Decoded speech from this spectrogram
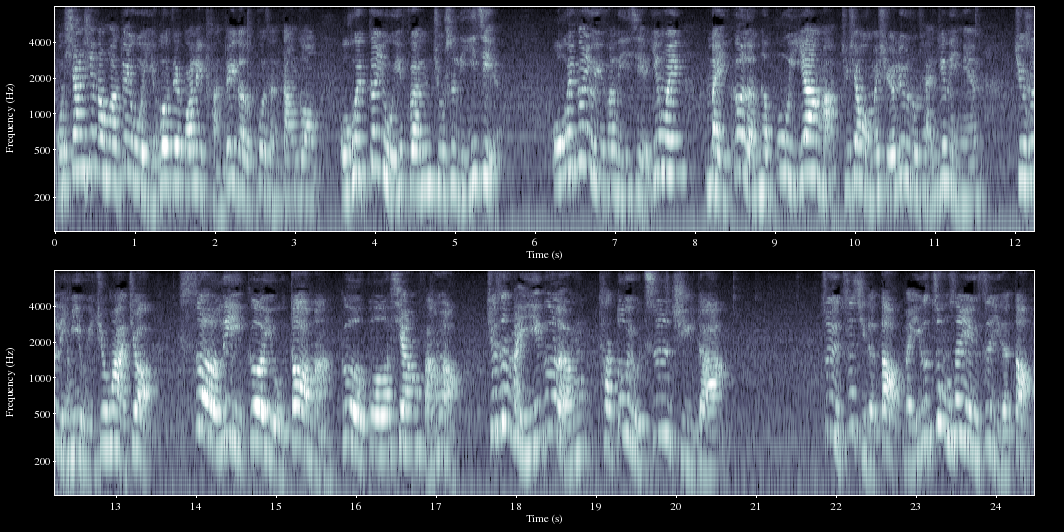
我相信的话，对我以后在管理团队的过程当中，我会更有一分就是理解，我会更有一份理解，因为每个人他不一样嘛。就像我们学六祖坛经里面，就是里面有一句话叫“舍利各有道”嘛，各不相烦恼。就是每一个人他都有自己的，都有自己的道，每一个众生也有自己的道。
